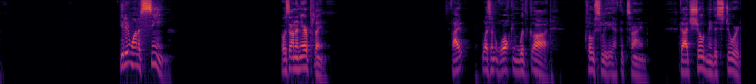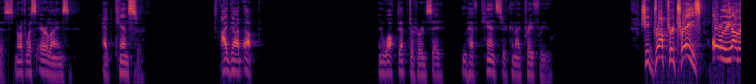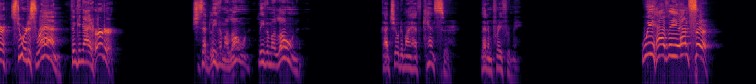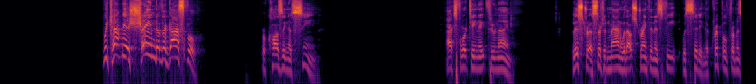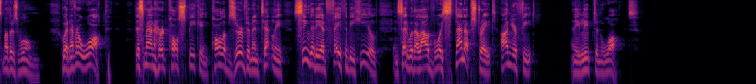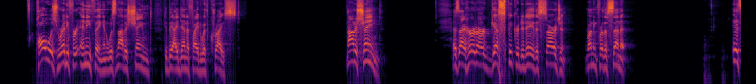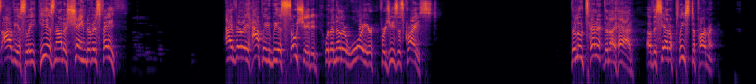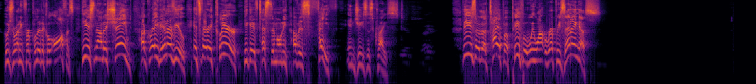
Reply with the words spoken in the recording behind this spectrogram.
You didn't want a scene. I was on an airplane. If I wasn't walking with God, closely at the time. God showed me the stewardess, Northwest Airlines, had cancer. I got up and walked up to her and said, You have cancer. Can I pray for you? She dropped her trays. All of the other stewardess ran, thinking I had hurt her. She said, Leave him alone. Leave him alone. God showed him I have cancer. Let him pray for me. We have the answer. We can't be ashamed of the gospel or causing a scene. Acts 14, 8 through 9. Lystra, a certain man without strength in his feet, was sitting, a crippled from his mother's womb, who had never walked. This man heard Paul speaking. Paul observed him intently, seeing that he had faith to be healed, and said with a loud voice, Stand up straight on your feet. And he leaped and walked. Paul was ready for anything and was not ashamed to be identified with Christ. Not ashamed. As I heard our guest speaker today, the sergeant running for the Senate, it's obviously he is not ashamed of his faith. I'm very happy to be associated with another warrior for Jesus Christ. The lieutenant that I had of the Seattle Police Department who's running for political office. He is not ashamed. A great interview. It's very clear he gave testimony of his faith in Jesus Christ. These are the type of people we want representing us.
